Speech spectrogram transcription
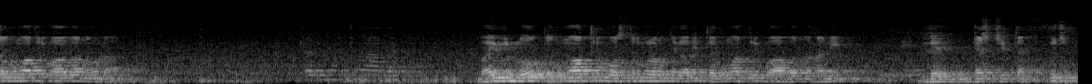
తగుమాత్రకు ఆభరణములా తగు మాత్రం ఆభరణాలు బైబిల్లో తగుమాత్రకు వస్త్రములు ఉంది కానీ తగుమాత్రకు ఆభరణాలని లేదు. నెక్స్ట్ చెప్తాను. కూర్చో.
